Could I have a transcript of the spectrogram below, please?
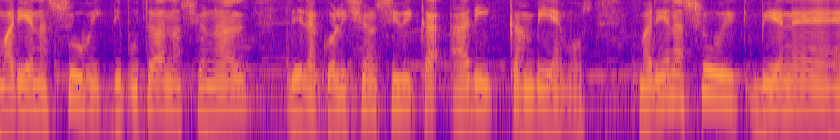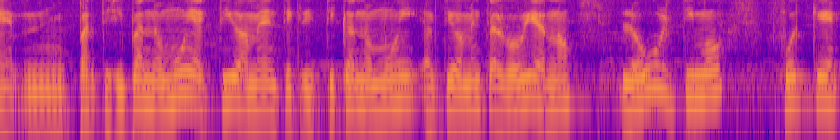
Mariana Zubik, diputada nacional de la coalición cívica Ari Cambiemos. Mariana Zubik viene mm, participando muy activamente, criticando muy activamente al gobierno. Lo último fue que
